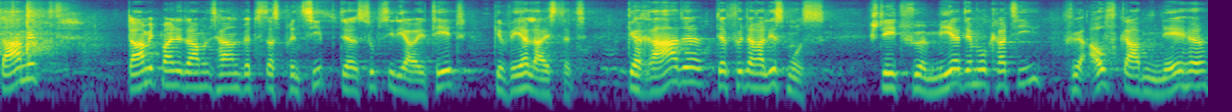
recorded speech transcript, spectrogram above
Damit, meine Damen und Herren, wird das Prinzip der Subsidiarität gewährleistet. Gerade der Föderalismus steht für mehr Demokratie, für Aufgabennähe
